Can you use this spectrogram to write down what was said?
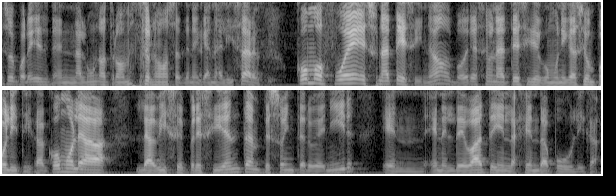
Eso por ahí en algún otro momento lo vamos a tener que analizar. ¿Cómo fue? Es una tesis, ¿no? Podría ser una tesis de comunicación política. ¿Cómo la, la vicepresidenta empezó a intervenir en, en el debate y en la agenda pública?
